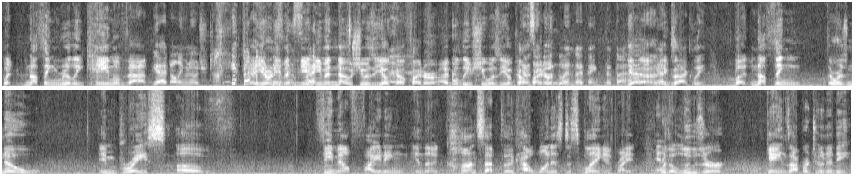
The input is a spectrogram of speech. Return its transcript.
but nothing really came of that. Yeah, I don't even know what you're talking about. Yeah, you don't even you didn't like- even know she was a Yokkao fighter. I believe she was a It Yokkao was fighter. in England, I think that that. Yeah, happened. exactly. But nothing. There was no embrace of female fighting in the concept, like how one is displaying it, right? Yeah. Where the loser gains opportunity.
